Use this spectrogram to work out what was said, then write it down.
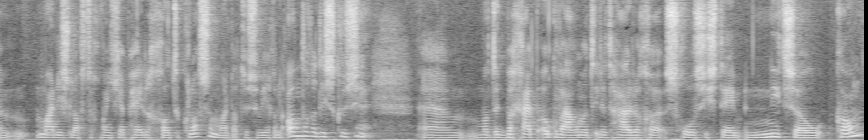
Um, maar die is lastig, want je hebt hele grote klassen, maar dat is weer een andere discussie. Ja. Um, want ik begrijp ook waarom het in het huidige schoolsysteem niet zo kan.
